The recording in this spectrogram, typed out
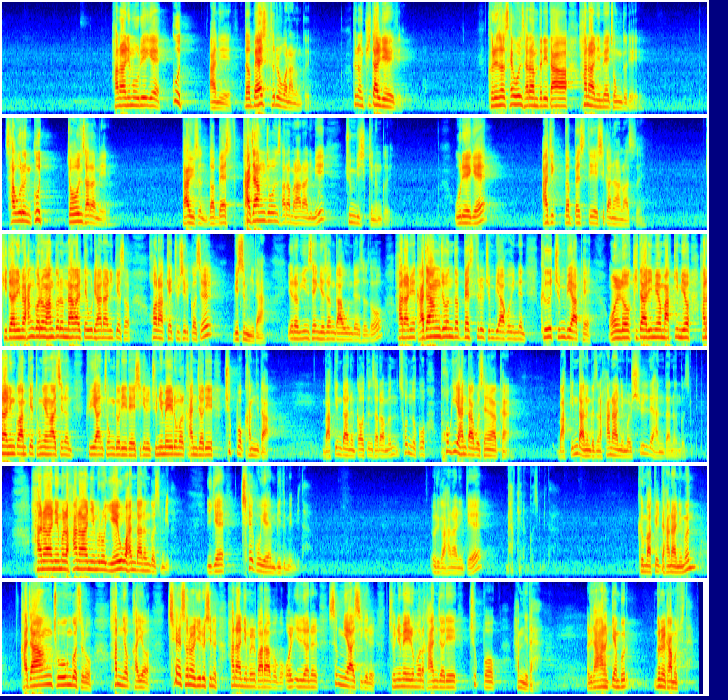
하나님은 우리에게 good 아니 the best를 원하는 거예요. 그럼 기다려야 돼. 그래서 세운 사람들이 다 하나님의 종들이에요. 사울은 굿 좋은 사람이에요. 다윗은 the best 가장 좋은 사람을 하나님이 준비시키는 거예요. 우리에게 아직 the best의 시간은 안 왔어요. 기다리며 한 걸음 한 걸음 나갈 때 우리 하나님께서 허락해 주실 것을 믿습니다. 여러분 인생 여정 가운데서도 하나님의 가장 좋은 더 베스트를 준비하고 있는 그 준비 앞에 오늘도 기다리며 맡기며 하나님과 함께 동행하시는 귀한 종들이 되시기를 주님의 이름을 간절히 축복합니다. 맡긴다는 거 어떤 사람은 손 놓고 포기한다고 생각해. 맡긴다는 것은 하나님을 신뢰한다는 것입니다. 하나님을 하나님으로 예우한다는 것입니다. 이게 최고의 믿음입니다. 우리가 하나님께 맡기는 것입니다. 그 맡길 때 하나님은 가장 좋은 것으로 합력하여 최선을 이루시는 하나님을 바라보고 올 1년을 승리하시기를 주님의 이름으로 간절히 축복합니다. 우리 다 함께 눈을 감읍시다.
